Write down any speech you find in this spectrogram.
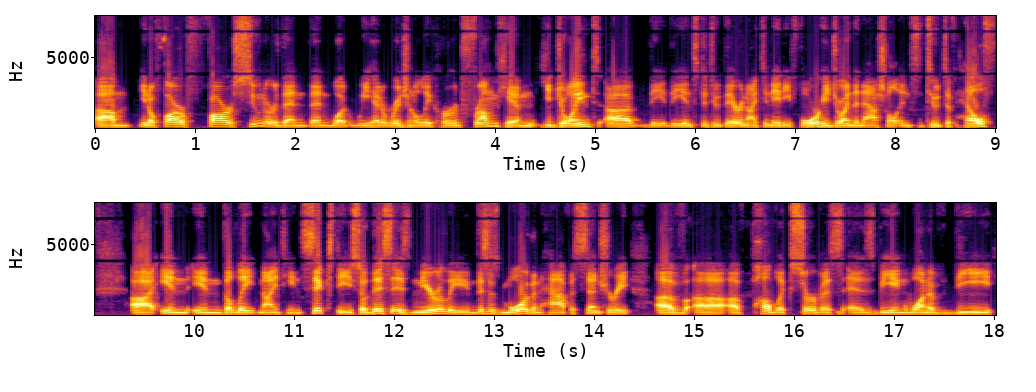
um, you know, far far sooner than than what we had originally heard from him. He joined uh, the the institute there in 1984. He joined the National Institutes of Health uh, in in the late 1960s. So this is nearly this is more than half a century of uh, of public service as being one of the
